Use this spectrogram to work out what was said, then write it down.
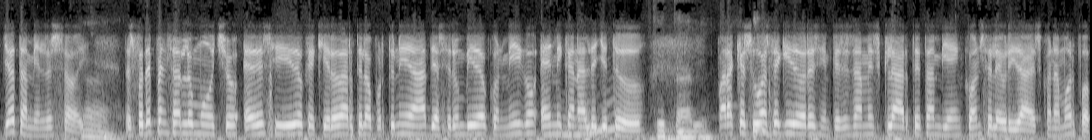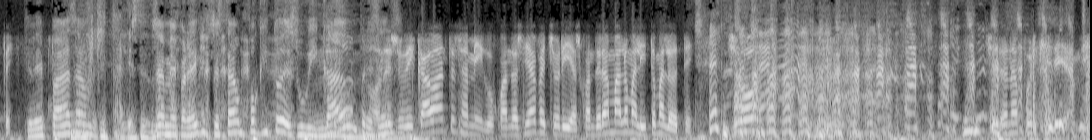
Yo también lo soy. Ah. Después de pensarlo mucho, he decidido que quiero darte la oportunidad de hacer un video conmigo en mi canal de YouTube. ¿Qué tal? Para que subas seguidores y empieces a mezclarte también con celebridades, con amor, Pope. ¿Qué le pasa? hombre? O sea, me parece que usted está un poquito desubicado en No, presencia. desubicado antes, amigo, cuando hacía fechorías, cuando era malo, malito, malote. Yo... Yo era una porquería, amigo.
